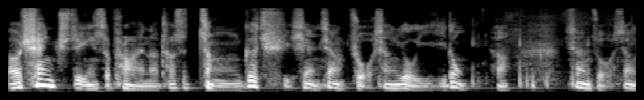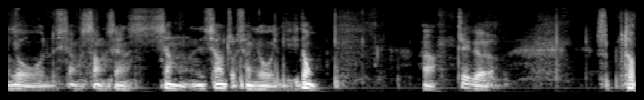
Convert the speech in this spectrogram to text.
而 change in supply 呢，它是整个曲线向左向右移动啊，向左向右向上向向向左向右移动啊，这个。是不同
